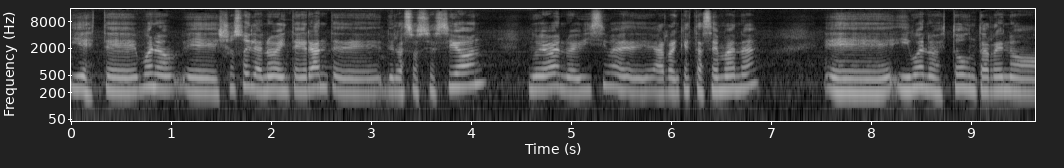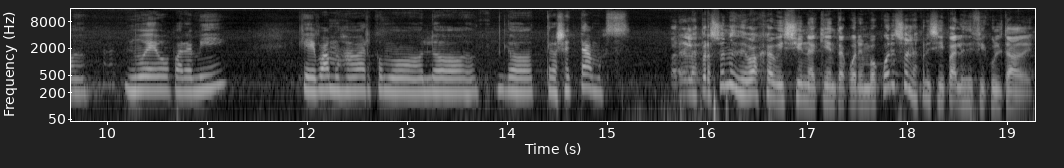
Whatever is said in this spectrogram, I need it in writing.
Y este, bueno, yo soy la nueva integrante de, la asociación, nueva, nuevísima, arranqué esta semana. Eh, y bueno, es todo un terreno nuevo para mí que vamos a ver cómo lo, trayectamos. Para las personas de baja visión aquí en Tacuarembó, ¿cuáles son las principales dificultades?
